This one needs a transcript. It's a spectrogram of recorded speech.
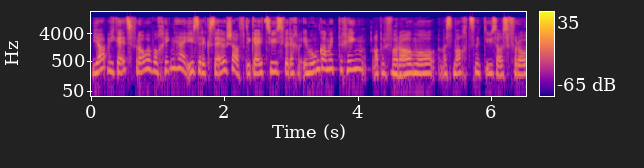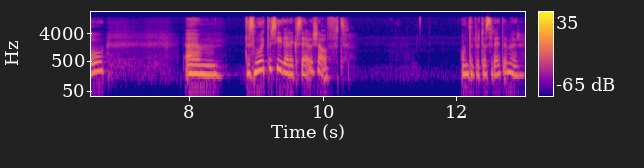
ja, wie geht es Frauen, die Kinder haben in unserer Gesellschaft? Wie geht es uns vielleicht im Umgang mit den Kindern, aber vor mhm. allem auch, was macht es mit uns als Frau, ähm, das Muttersein in dieser Gesellschaft? Und über das reden wir.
